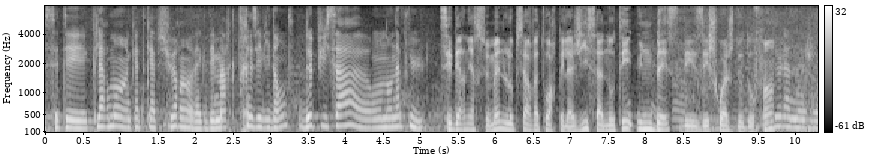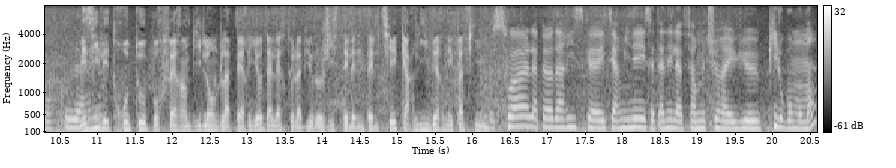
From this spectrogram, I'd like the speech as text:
c'était clairement un cas de capture hein, avec des marques très évidentes. Depuis ça, on n'en a plus eu. Ces dernières semaines, l'Observatoire Pélagis a noté une baisse des échouages de dauphins. Mais il est trop tôt pour faire un bilan de la période, alerte la biologiste Hélène Pelletier, car l'hiver n'est pas fini. Soit la période à risque est terminée et cette année la fermeture a eu lieu pile au bon moment,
